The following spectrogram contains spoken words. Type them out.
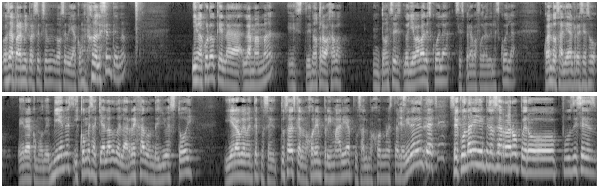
o sea, para mi percepción no se veía como un adolescente, ¿no? Y me acuerdo que la, la mamá este, no trabajaba. Entonces lo llevaba a la escuela, se esperaba fuera de la escuela. Cuando salía al receso era como de vienes y comes aquí al lado de la reja donde yo estoy. Y era obviamente, pues eh, tú sabes que a lo mejor en primaria, pues a lo mejor no es tan evidente. sí. Secundaria ya empieza a ser raro, pero pues dices,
